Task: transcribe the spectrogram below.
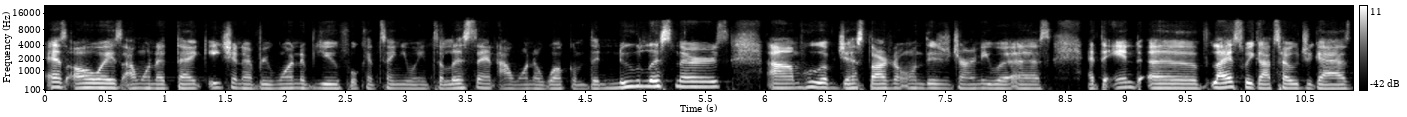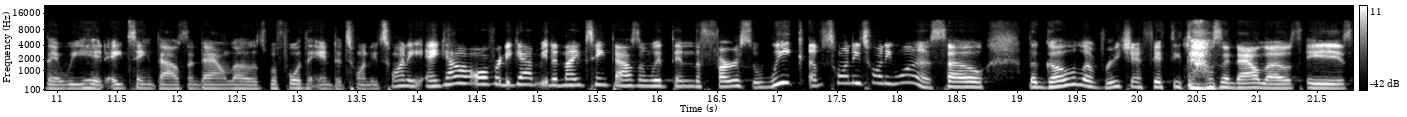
As always, I want to thank each and every one of you for continuing to listen. I want to welcome the new listeners um, who have just started on this journey with us. At the end of last week, I told you guys that we hit 18,000 downloads before the end of 2020, and y'all already got me to 19,000 within the first week of 2021. So the goal of reaching 50,000 downloads is,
